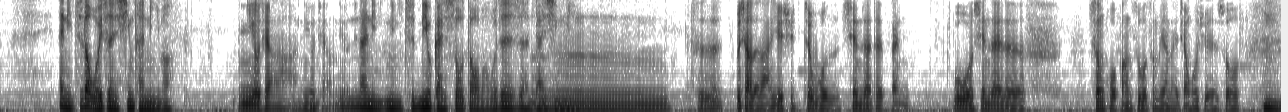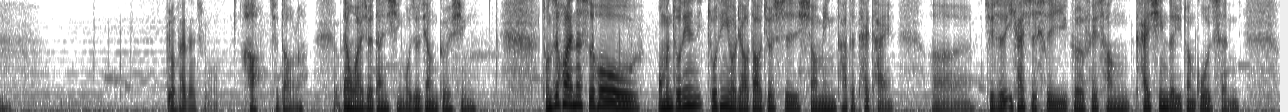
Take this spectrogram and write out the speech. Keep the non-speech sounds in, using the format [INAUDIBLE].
那你知道我一直很心疼你吗？你有讲啊？你有讲？你有讲？那你你你有感受到吗？我真的是很担心你。嗯，只是不晓得啦。也许就我现在的感，我现在的生活方式，或怎么样来讲，我觉得说，嗯，不用太担心我。好，知道了。但我还是会担心，我就这样个性。总之，后来那时候，我们昨天昨天有聊到，就是小明他的太太，呃，其实一开始是一个非常开心的一段过程。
